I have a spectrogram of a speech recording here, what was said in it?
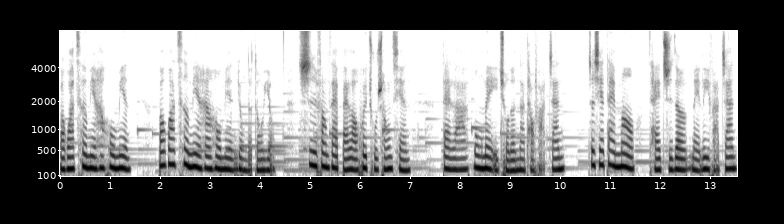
包括侧面和后面，包括侧面和后面用的都有，是放在百老汇橱窗前，黛拉梦寐以求的那套发簪。这些玳瑁材质的美丽发簪，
